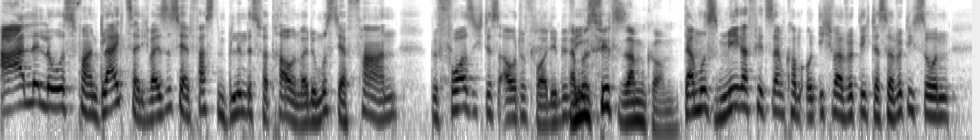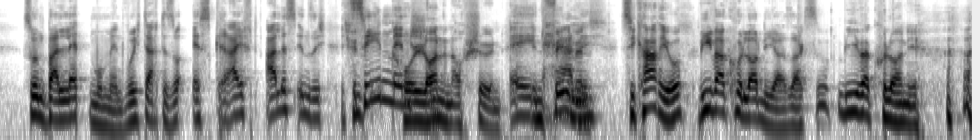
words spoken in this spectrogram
alle losfahren gleichzeitig, weil es ist ja fast ein blindes Vertrauen, weil du musst ja fahren, bevor sich das Auto vor dir bewegt da muss viel zusammenkommen. da muss mega viel zusammenkommen und ich war wirklich, das war wirklich so ein so ein Ballettmoment, wo ich dachte, so es greift alles in sich. Ich finde Zehn Menschen. Kolonnen auch schön. Ey, In Filmen. herrlich. Sicario, Viva Colonia, sagst du? Viva Colonie.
